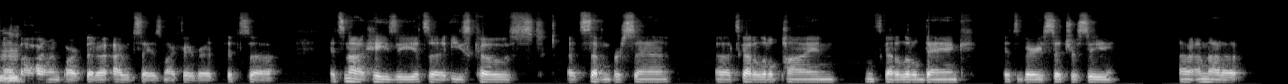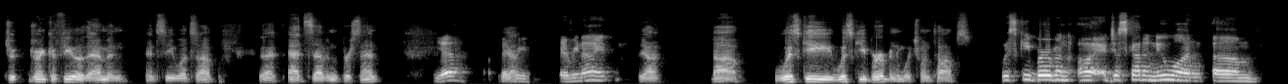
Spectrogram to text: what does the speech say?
uh, Mhm. by highland park that I, I would say is my favorite. It's uh it's not hazy. It's a east coast it's seven percent. Uh, it's got a little pine. It's got a little dank. It's very citrusy i'm not a Dr- drink a few of them and and see what's up at, at 7%. yeah Yeah. every every night Yeah. Uh, whiskey, whiskey bourbon. Which one tops? whiskey bourbon oh, i just got a new one um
